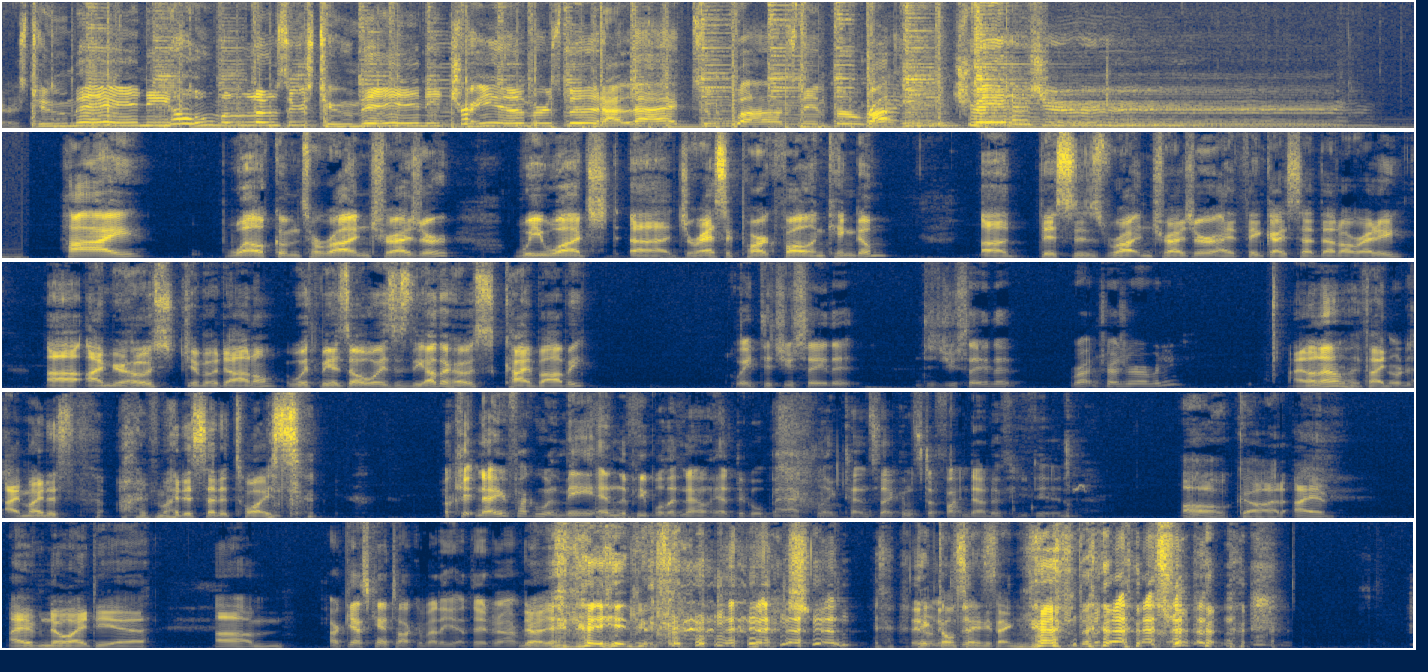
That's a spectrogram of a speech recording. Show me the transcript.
There's too many home there's too many tremors, but I like to watch them for rotten treasure. Hi, welcome to Rotten Treasure. We watched uh, Jurassic Park Fallen Kingdom. Uh, this is Rotten Treasure. I think I said that already. Uh, I'm your host, Jim O'Donnell. With me, as always, is the other host, Kai Bobby. Wait, did you say that? Did you say that Rotten Treasure already? I don't know Or- if I I might have I might have said it twice. Okay, now you're fucking with me and the people that now had to go back like ten seconds to find out if you did. oh God, I have I have no idea. Um, Our guests can't talk about it yet. They're not. no, ready. Nick, They don't say anything.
